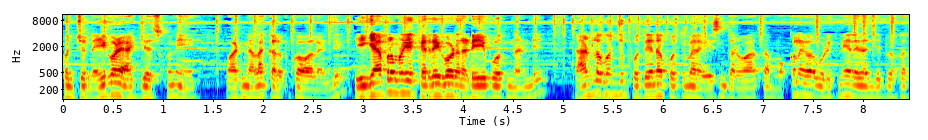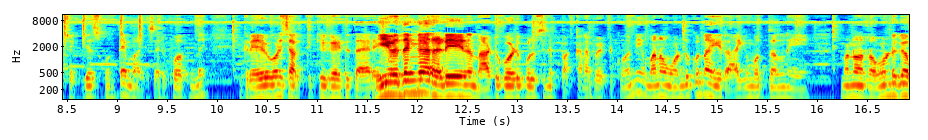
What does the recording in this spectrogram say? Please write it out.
కొంచెం నెయ్యి కూడా యాడ్ చేసుకుని వాటిని అలా కలుపుకోవాలండి. ఈ గ్యాప్లో మనకి కర్రీ కూడా రెడీ అయిపోతుందండి. దాంట్లో కొంచెం పుదీనా కొత్తిమీర వేసిన తర్వాత ముక్కలు ఉడికినా లేదని చెప్పి ఒకసారి చెక్ చేసుకుంటే మనకి సరిపోతుంది. గ్రేవీ కూడా చాలా తిక్కిగా అయితే తయారు ఈ విధంగా రెడీ అయిన నాటుకోడి పులుసుని పక్కన పెట్టుకొని మనం వండుకున్న ఈ రాగి ముద్దల్ని మనం రౌండ్గా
